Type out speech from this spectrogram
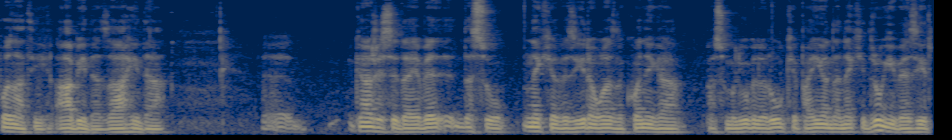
poznatih Abida Zahida. E, kaže se da, je, da su neki od vezira ulazili kod njega pa su mu ljubili ruke, pa i onda neki drugi vezir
